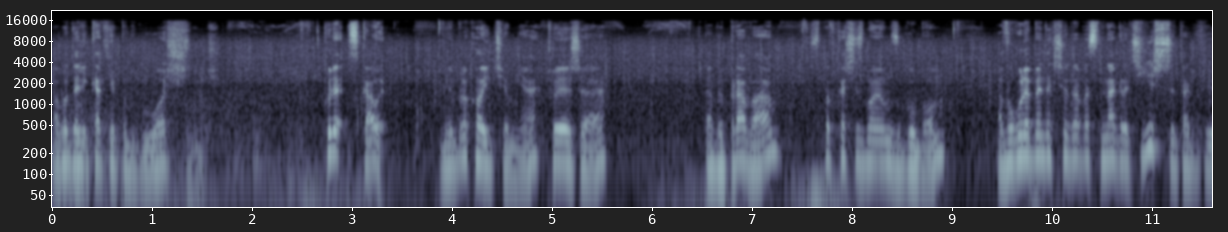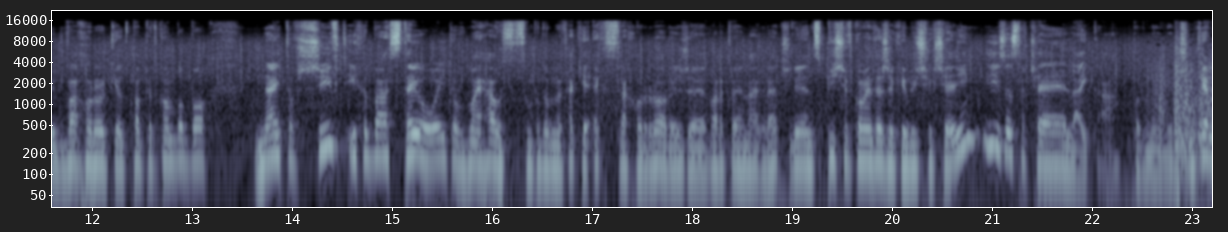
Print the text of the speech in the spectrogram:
Albo delikatnie podgłośnić. Które skały. Nie blokujcie mnie. Czuję, że ta wyprawa spotka się z moją zgubą. A w ogóle będę chciał dla was nagrać jeszcze tak dwa horrorki od Puppet Combo, bo Night of Shift i chyba Stay Away of My House są podobne takie ekstra horrory, że warto je nagrać. Więc piszcie w komentarzach, jakbyście chcieli i zostawcie lajka pod moim odcinkiem.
